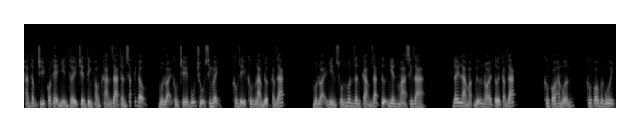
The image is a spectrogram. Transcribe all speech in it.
hắn thậm chí có thể nhìn thấy trên thính phòng khán giả thần sắc kích động, một loại khống chế vũ trụ sinh mệnh, không gì không làm được cảm giác. Một loại nhìn xuống muôn dân cảm giác tự nhiên mà sinh ra. Đây là mặc nữ nói tới cảm giác. Không có ham muốn, không có buồn vui,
